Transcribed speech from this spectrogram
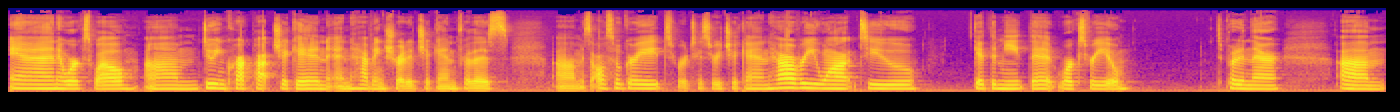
and it works well. Um, doing crock pot chicken and having shredded chicken for this um, is also great. Rotisserie chicken, however you want to get the meat that works for you to put in there. Um,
